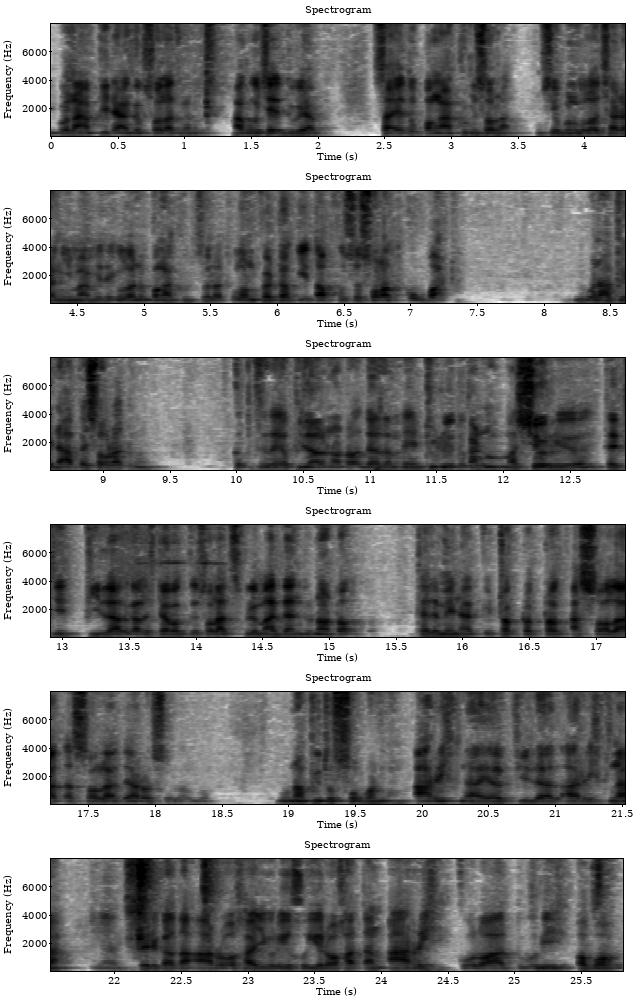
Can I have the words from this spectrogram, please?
Iku nabi anggap sholat kan. Aku cek duwe saya itu pengagum sholat. Meskipun kalau jarang imam itu, kalau pengagum sholat. Kalau nggak ada kitab khusus sholat kuat. Iku nabi nak apa sholat? Ketika Bilal notok dalam eh, dulu itu kan masyur ya. Jadi Bilal kalau sudah waktu sholat sebelum adzan itu notok dalamnya Nabi. Tok tok tok as sholat as sholat ya Rasulullah. Itu Nabi itu sowan. Arihna ya Bilal arihna. Dari kata aroh hayuri khuirohatan arih kulo aturi apa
